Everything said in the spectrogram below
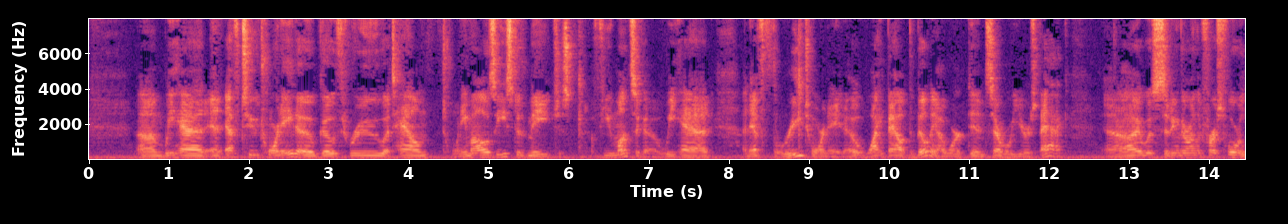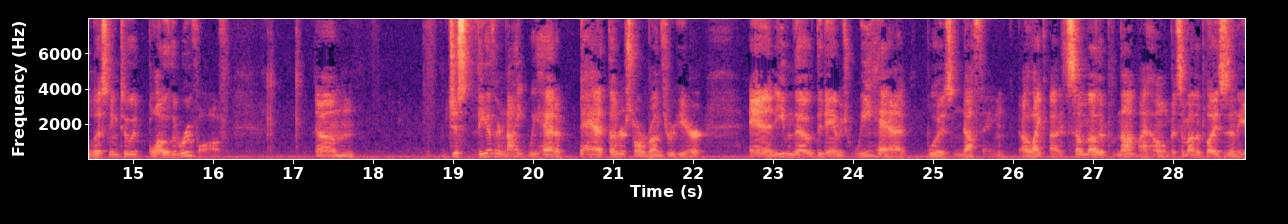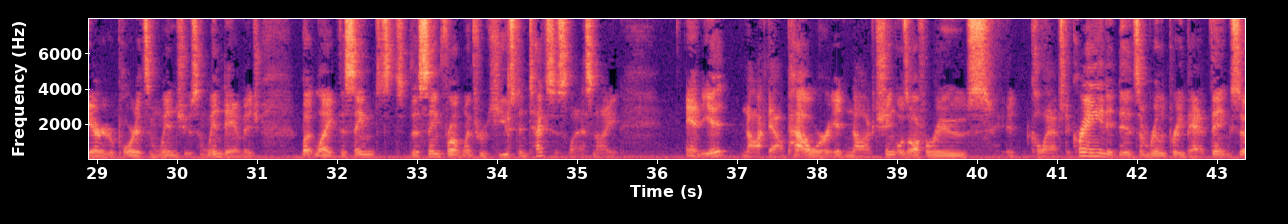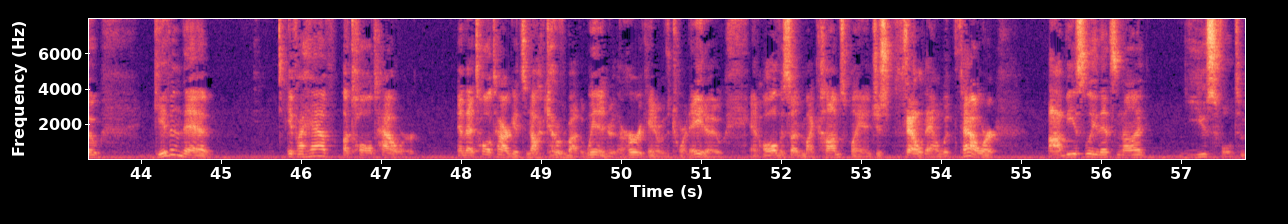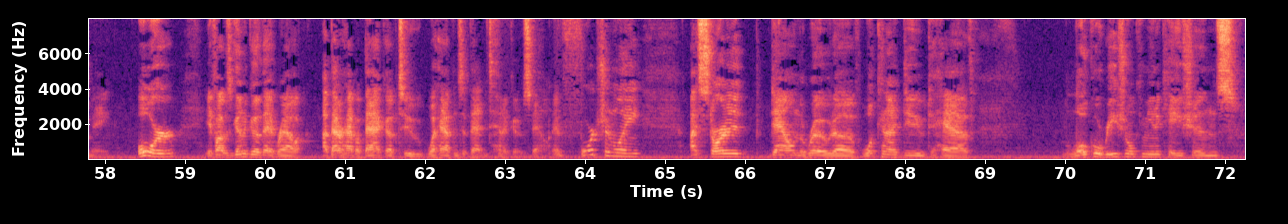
Um, we had an F2 tornado go through a town 20 miles east of me just a few months ago. We had an F3 tornado wipe out the building I worked in several years back. And I was sitting there on the first floor listening to it blow the roof off. Um, just the other night, we had a bad thunderstorm run through here. And even though the damage we had was nothing, uh, like uh, some other, not my home, but some other places in the area reported some wind, some wind damage. But like the same, the same front went through Houston, Texas last night and it knocked out power, it knocked shingles off roofs, it collapsed a crane, it did some really pretty bad things. So, given that if I have a tall tower and that tall tower gets knocked over by the wind or the hurricane or the tornado, and all of a sudden my comms plan just fell down with the tower, obviously that's not useful to me. Or if I was going to go that route, I better have a backup to what happens if that antenna goes down. And fortunately, I started down the road of what can I do to have local regional communications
